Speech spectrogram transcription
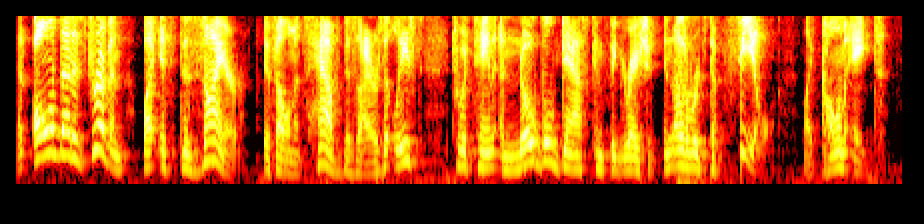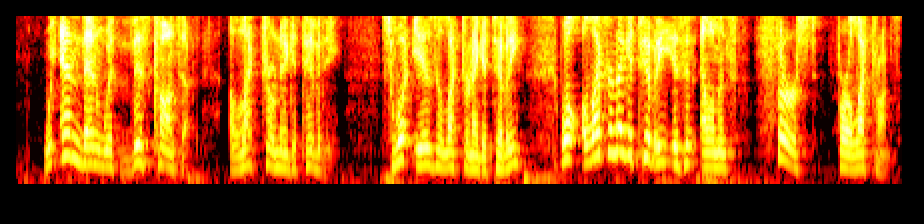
And all of that is driven by its desire, if elements have desires at least, to attain a noble gas configuration. In other words, to feel like column 8. We end then with this concept, electronegativity. So what is electronegativity? Well, electronegativity is an element's thirst for electrons.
